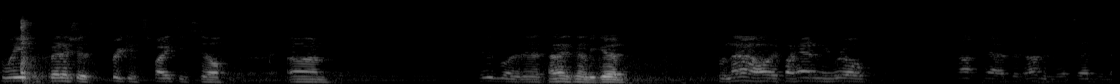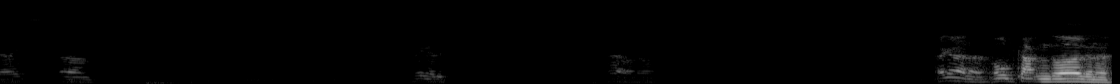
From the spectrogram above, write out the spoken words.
Sweet and finishes freaking spicy still. Um, here's what it is. I think it's gonna be good. So now, if I had any real hot pads or oven mitts, that'd be nice. Um, I think I just, I don't know. I got an old cotton glove and a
